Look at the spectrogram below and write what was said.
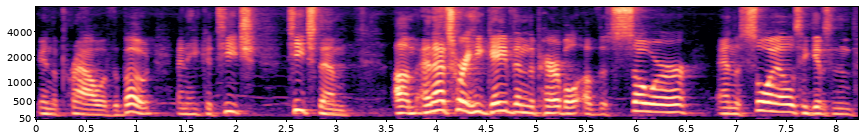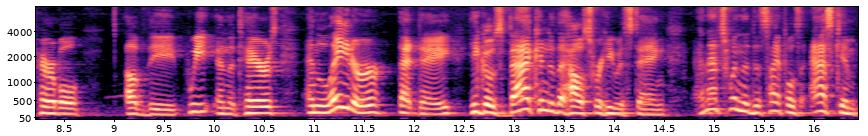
in the prow of the boat and he could teach, teach them. Um, and that's where he gave them the parable of the sower and the soils. He gives them the parable of the wheat and the tares. And later that day, he goes back into the house where he was staying. And that's when the disciples ask him,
